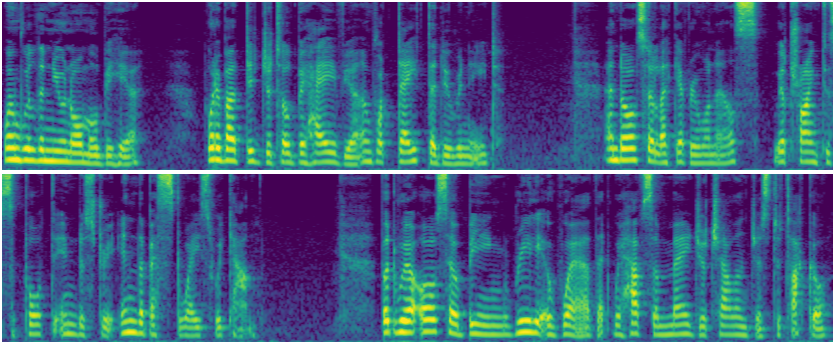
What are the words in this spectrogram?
When will the new normal be here? What about digital behavior and what data do we need? And also, like everyone else, we are trying to support the industry in the best ways we can. But we are also being really aware that we have some major challenges to tackle,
